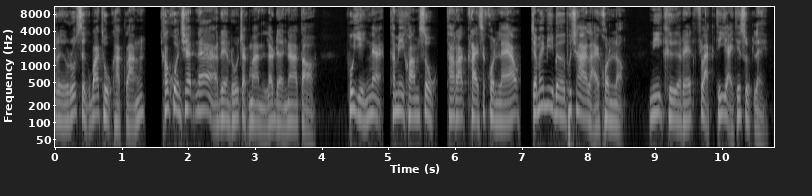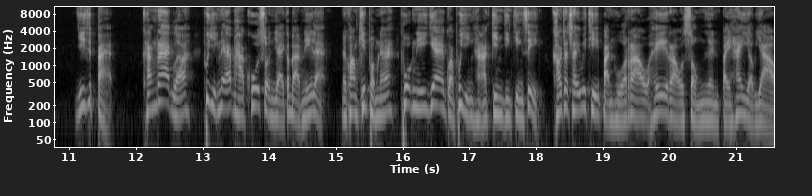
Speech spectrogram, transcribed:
หรือรู้สึกว่าถูกหักหลัง เขาควรเชิดหน้าเรียนรู้จากมันแล้วเดินหน้าต่อ ผู้หญิงเนี่ยถ้ามีความสุขถ้ารักใครสักคนแล้ว จะไม่มีเบอร์ผู้ชายหลายคนหรอก นี่คือเรดแฟลกที่ใหญ่ที่สุดเลย 28 ครั้งแรกเหรอ ผู้หญิงในแอปหาคู่ส่วนใหญ่ก็แบบนี้แหละ ในความคิดผมนะ พวกนี้แย่กว่าผู้หญิงหากินจริง ๆสิเขาจะใช้วิธีปั่นหัวเราให้เราส่งเงินไปให้ยาว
